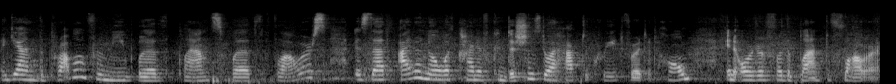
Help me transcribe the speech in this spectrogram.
Again, the problem for me with plants with flowers is that I don't know what kind of conditions do I have to create for it at home in order for the plant to flower.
